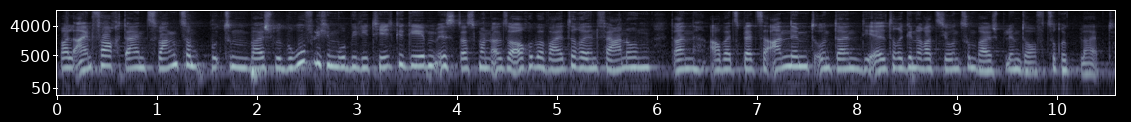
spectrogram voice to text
weil einfach ein Zwang zum, zum Beispiel beruflichen Mobilität gegeben ist, dass man also auch über weitere Entfernungen dann Arbeitsplätze annimmt und dann die ältere Generation zum Beispiel im Dorf zurückbleibt.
